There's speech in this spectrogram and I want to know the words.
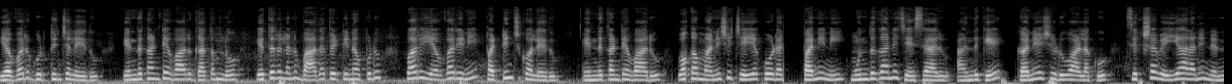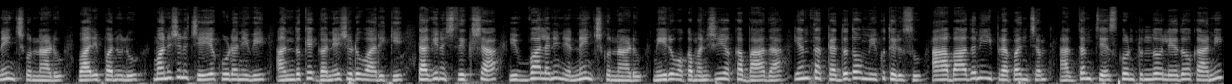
ఎవ్వరు గుర్తించలేదు. ఎందుకంటే వారు గతంలో ఇతరులను బాధ పెట్టినప్పుడు వారు ఎవ్వరిని పట్టించు పట్టించుకోలేదు. ఎందుకంటే వారు ఒక మనిషి చేయకూడని పనిని ముందుగానే చేశారు. అందుకే గణేశుడు వాళ్ళకు శిక్ష వెయ్యాలని నిర్ణయించుకున్నాడు. వారి పనులు మనుషులు చేయకూడనివి. అందుకే గణేశుడు వారికి తగిన శిక్ష ఇవ్వాలని నిర్ణయించుకున్నాడు. మీరు ఒక మనిషి యొక్క బాధ ఎంత పెద్దదో మీకు తెలుసు. ఆ బాధని ఈ ప్రపంచం అర్థం చేసుకుంటుందో లేదో కానీ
